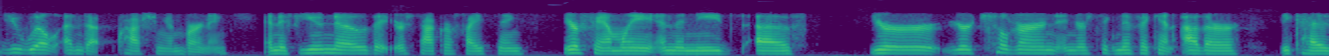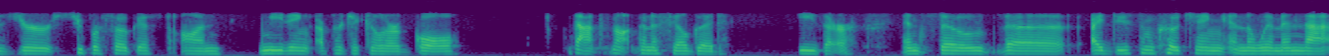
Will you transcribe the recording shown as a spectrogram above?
you will end up crashing and burning and if you know that you're sacrificing your family and the needs of your your children and your significant other because you're super focused on meeting a particular goal that's not going to feel good either and so the I do some coaching and the women that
